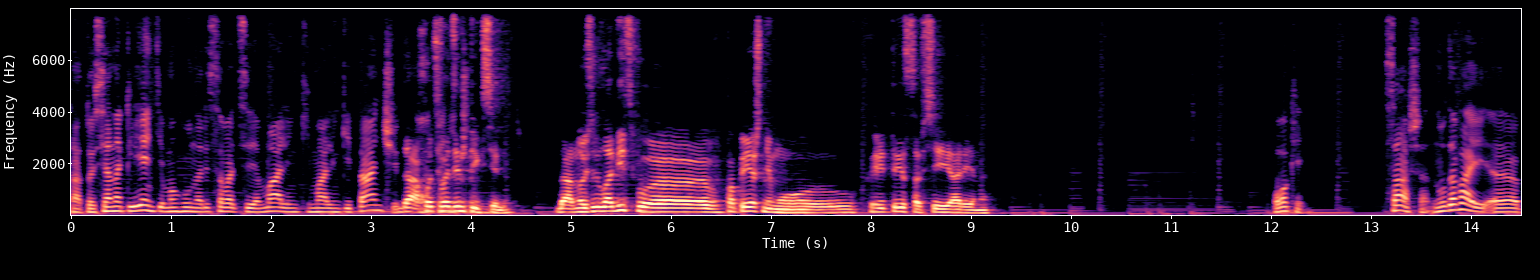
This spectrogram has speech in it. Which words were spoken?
А, то есть я на клиенте могу нарисовать себе маленький-маленький танчик. Да, хоть в один пиксель. Да, но если ловить э, по-прежнему криты со всей арены. Окей. Саша, ну давай э,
